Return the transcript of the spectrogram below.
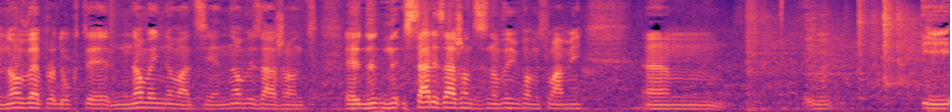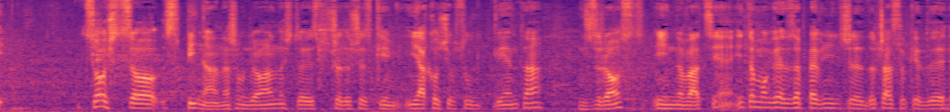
Nowe produkty, nowe innowacje, nowy zarząd, e, stary zarząd z nowymi pomysłami. I coś, co spina naszą działalność, to jest przede wszystkim jakość obsługi klienta, wzrost i innowacje i to mogę zapewnić, że do czasu, kiedy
